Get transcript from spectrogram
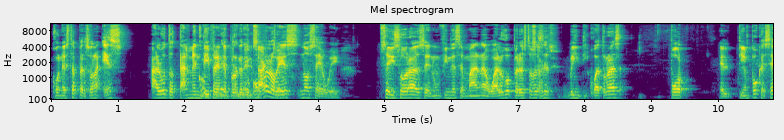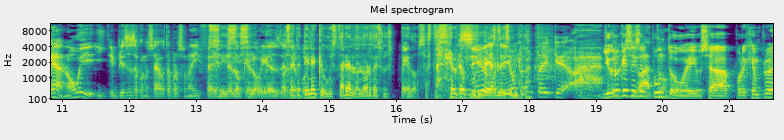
con esta persona es algo totalmente diferente. Porque tú como lo ves, no sé, güey, seis horas en un fin de semana o algo, pero esto va a ser Exacto. 24 horas por el tiempo que sea, ¿no, güey? Y empiezas a conocer a otra persona diferente sí, de lo sí, que sí, lo veías O sea, te tiene que gustar el olor de sus pedos hasta cierto Sí, punto. güey, hasta llega un punto de que... ah, Yo creo que ese es el punto, güey. O sea, por ejemplo,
